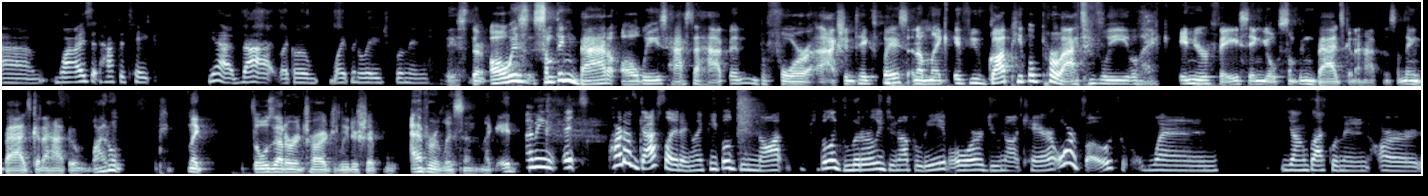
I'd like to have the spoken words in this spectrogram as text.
Um why does it have to take yeah that like a white middle-aged woman. There always something bad always has to happen before action takes place. And I'm like, if you've got people proactively like in your face saying, yo, something bad's gonna happen, something bad's gonna happen, why don't like those that are in charge leadership ever listen? Like it i mean it's part of gaslighting like people do not people like literally do not believe or do not care or both when young black women are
